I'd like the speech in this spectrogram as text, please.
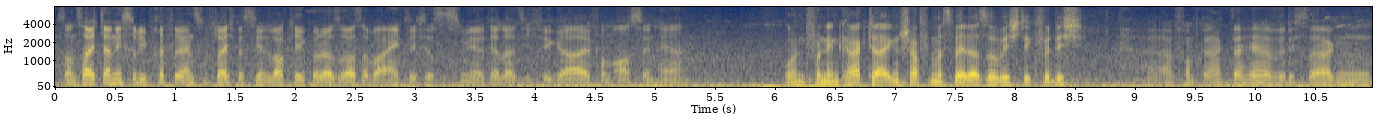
Sonst habe ich da nicht so die Präferenzen, vielleicht ein bisschen lockig oder sowas, aber eigentlich ist es mir relativ egal vom Aussehen her. Und von den Charaktereigenschaften, was wäre da so wichtig für dich? Äh, vom Charakter her würde ich sagen,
